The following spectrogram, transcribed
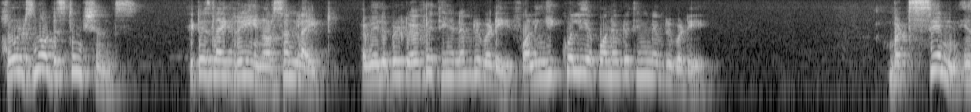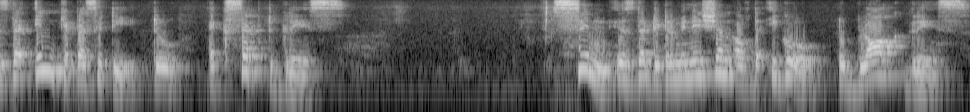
holds no distinctions. It is like rain or sunlight, available to everything and everybody, falling equally upon everything and everybody. But sin is the incapacity to accept grace. Sin is the determination of the ego to block grace.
